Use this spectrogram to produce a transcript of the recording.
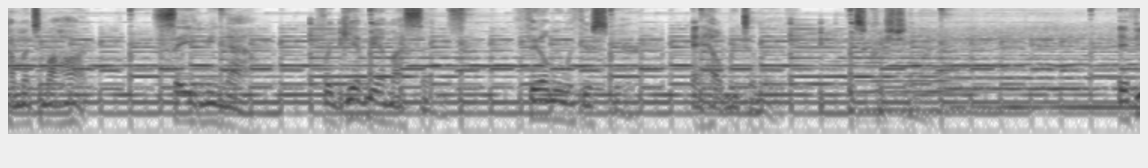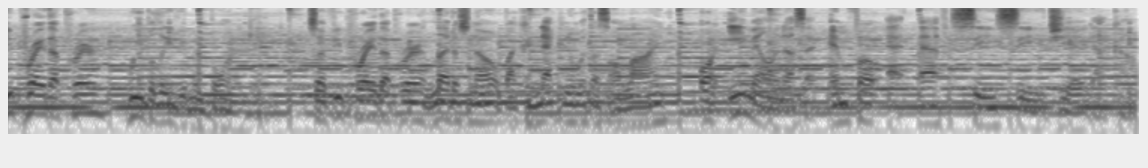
come into my heart. Save me now. Forgive me of my sins. Fill me with your Spirit and help me to live this Christian life. If you pray that prayer, we believe you've been born again. So if you pray that prayer, let us know by connecting with us online or emailing us at info at fccga.com.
